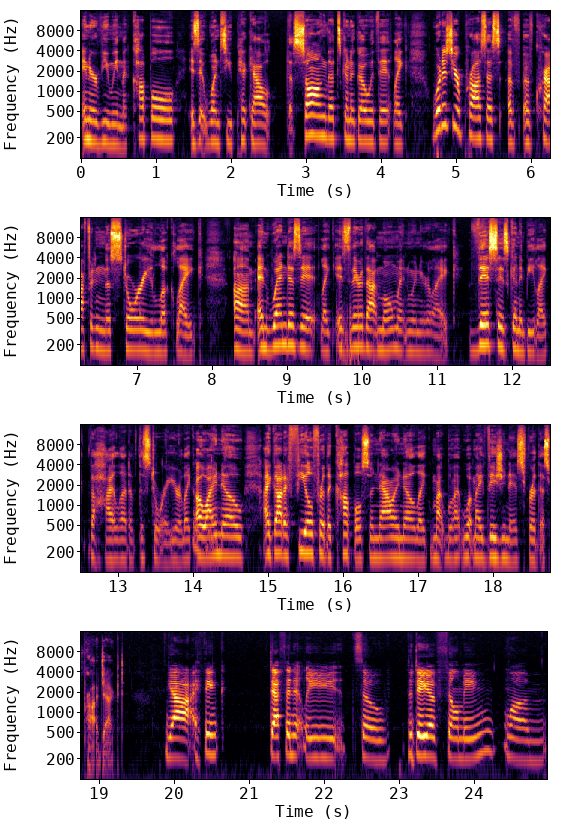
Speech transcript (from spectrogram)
interviewing the couple? Is it once you pick out the song that's going to go with it? Like what does your process of of crafting the story look like um, and when does it like? Is there that moment when you're like, this is going to be like the highlight of the story? You're like, mm-hmm. oh, I mm-hmm. know, I got a feel for the couple, so now I know like my, what my vision is for this project. Yeah, I think definitely. So the day of filming, um,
